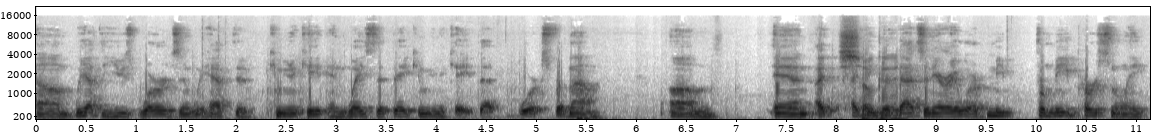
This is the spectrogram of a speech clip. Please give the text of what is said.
um, we have to use words and we have to communicate in ways that they communicate that works for them. Um, and I, so I think that that's an area where me, for me personally,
